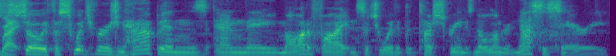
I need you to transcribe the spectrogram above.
Right. So if a Switch version happens and they modify it in such a way that the touchscreen is no longer necessary,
